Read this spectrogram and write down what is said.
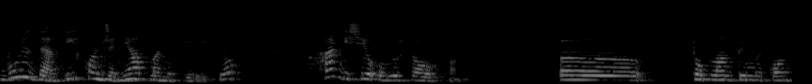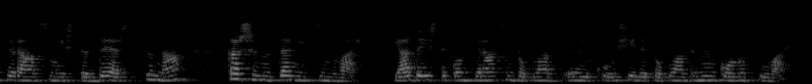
Bu yüzden ilk önce ne yapmanız gerekiyor? Hangi şey olursa olsun. Ee, toplantı mı, konferans mı, işte ders, sınav, karşınızda metin var. Ya da işte konferansın toplantı, ko- şeyde toplantının konusu var.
